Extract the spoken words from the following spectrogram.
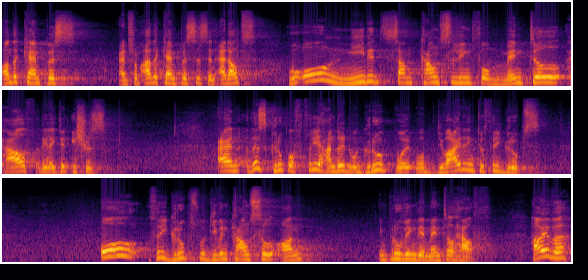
on the campus and from other campuses and adults who all needed some counseling for mental health related issues. And this group of 300 were, group, were, were divided into three groups. All three groups were given counsel on improving their mental health. However,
